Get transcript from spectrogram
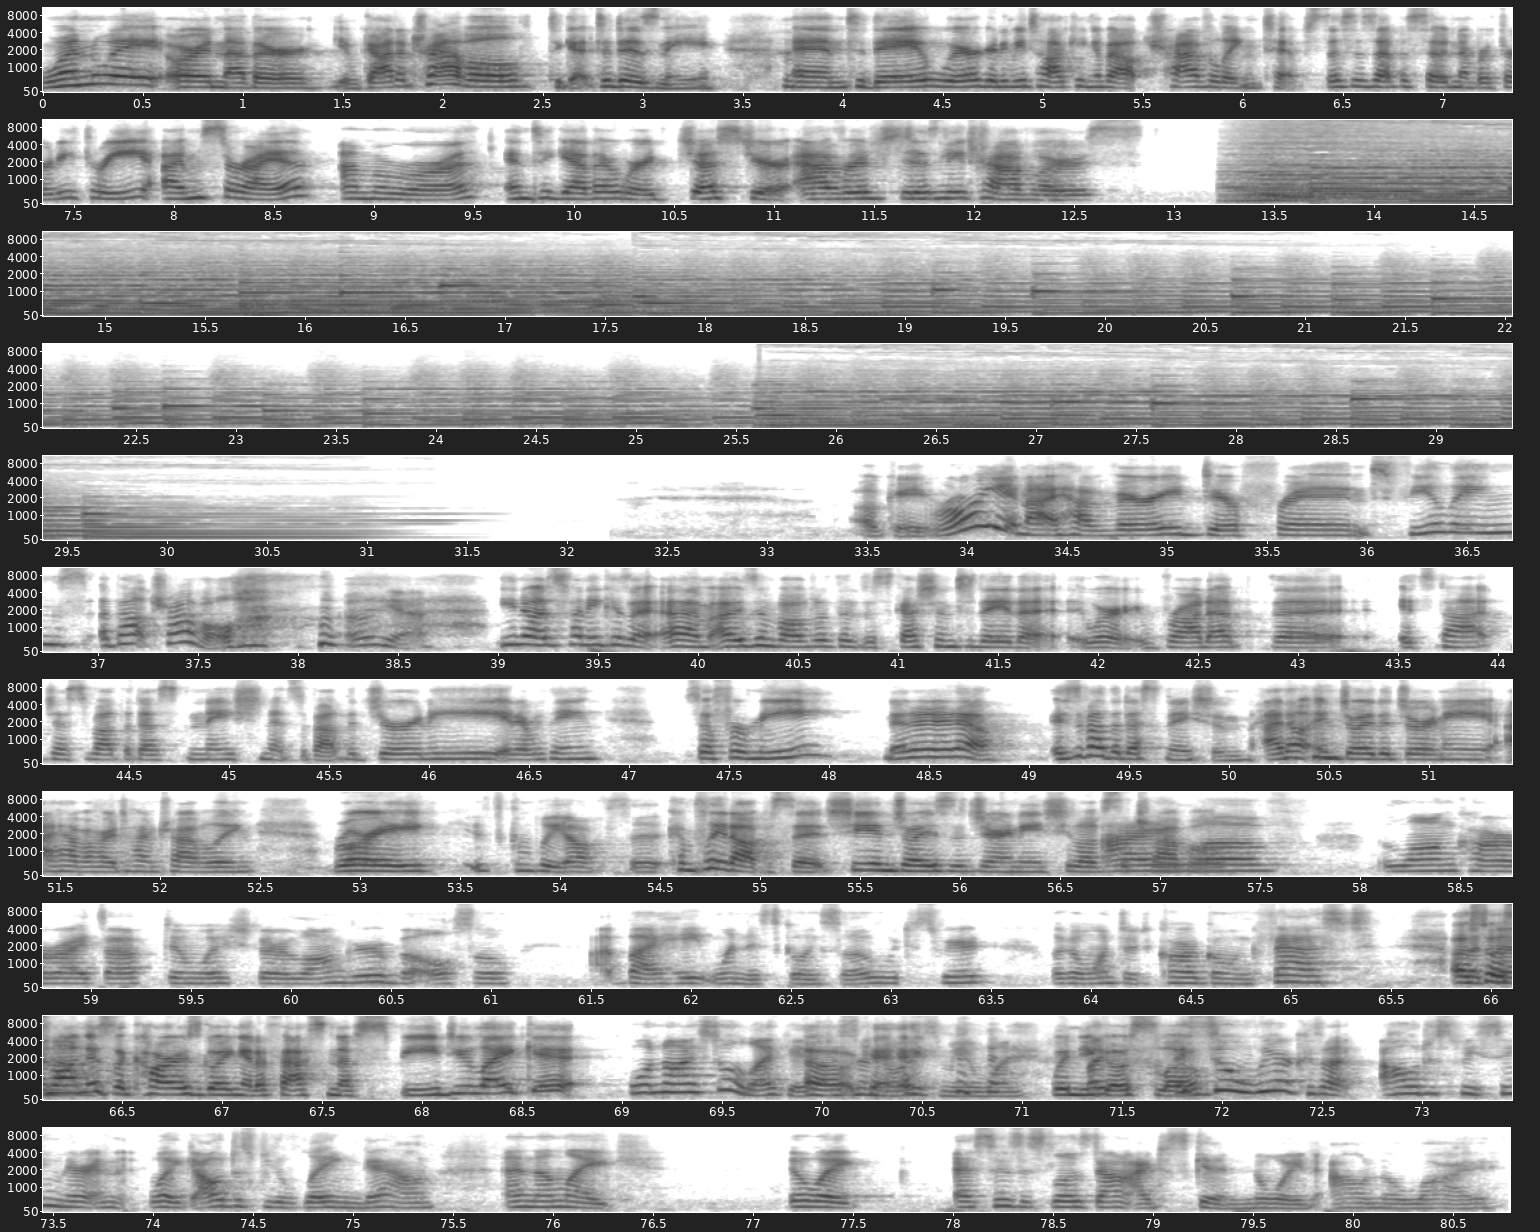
One way or another, you've got to travel to get to Disney. and today we're going to be talking about traveling tips. This is episode number 33. I'm Soraya. I'm Aurora. And together we're just, just your, average, average Disney, Disney travelers. travelers. Okay, Rory and I have very different feelings about travel. Oh yeah. you know, it's funny because I um, I was involved with a discussion today that where it brought up the it's not just about the destination, it's about the journey and everything. So for me, no, no, no, no. It's about the destination. I don't enjoy the journey. I have a hard time traveling. Rory, it's complete opposite. Complete opposite. She enjoys the journey. She loves the I travel. I love long car rides. I often wish they're longer, but also but I hate when it's going slow, which is weird. Like I wanted a car going fast. Oh, so as long I, as the car is going at a fast enough speed, you like it? Well, no, I still like it. It oh, just okay. annoys me when when you like, go slow. It's so weird because I I'll just be sitting there and like I'll just be laying down and then like it like as soon as it slows down, I just get annoyed. I don't know why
